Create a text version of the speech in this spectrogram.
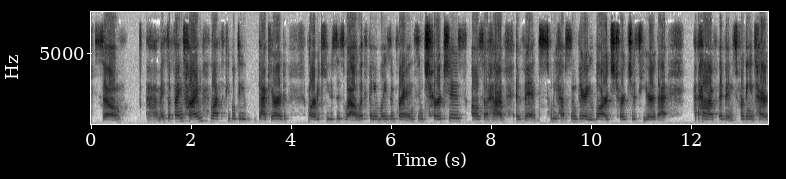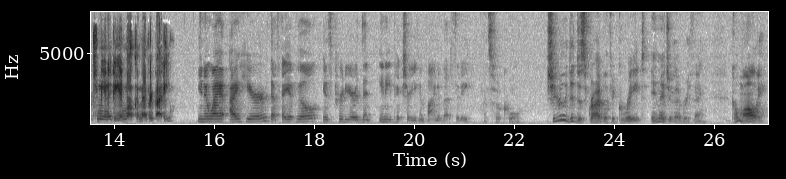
So um, it's a fun time. Lots of people do backyard barbecues as well with families and friends. And churches also have events. We have some very large churches here that have events for the entire community and welcome everybody. You know why I hear that Fayetteville is prettier than any picture you can find of that city. That's so cool. She really did describe like a great image of everything. Go Molly.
